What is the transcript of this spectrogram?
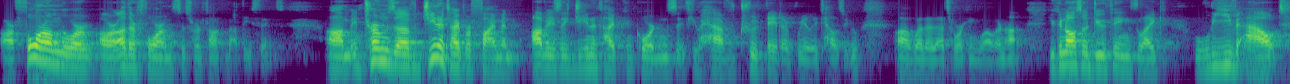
our forum or, or other forums to sort of talk about these things. Um, in terms of genotype refinement, obviously genotype concordance, if you have truth data, really tells you uh, whether that's working well or not. You can also do things like leave out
